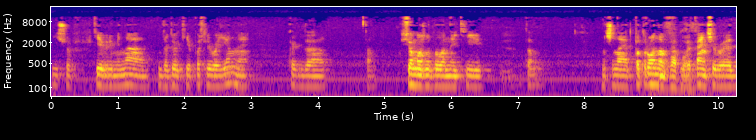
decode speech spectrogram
еще в те времена, далекие послевоенные, когда там все можно было найти, там, начиная от патронов, Заплатить. заканчивая,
